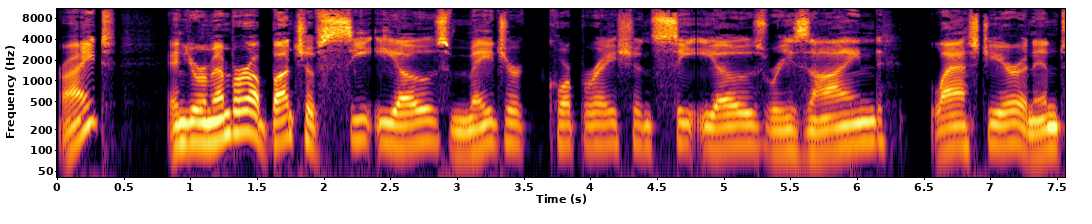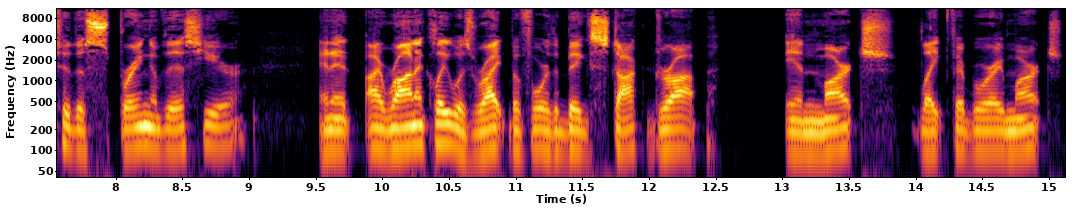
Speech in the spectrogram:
right? And you remember a bunch of CEOs, major corporation CEOs, resigned last year and into the spring of this year? and it ironically was right before the big stock drop in March, late February, March.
